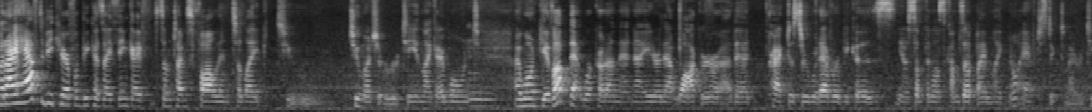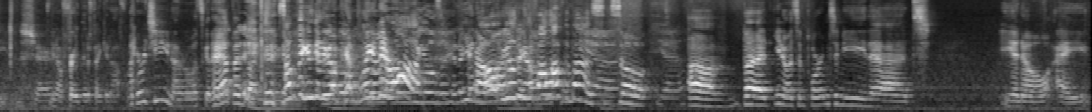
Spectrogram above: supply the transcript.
but I have to be careful because I think I sometimes fall into like too too much of a routine. Like I won't I won't give up that workout on that night or that walk or uh, that practice or whatever because you know something else comes up. I'm like, no, I have to stick to my routine. And, Sure. You know, afraid that if I get off my routine, I don't know what's going to happen, but something is going to go completely wrong. wheels are gonna you know, wheels are going to fall off the bus. Yeah. So. Yeah. Um, but you know, it's important to me that you know I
